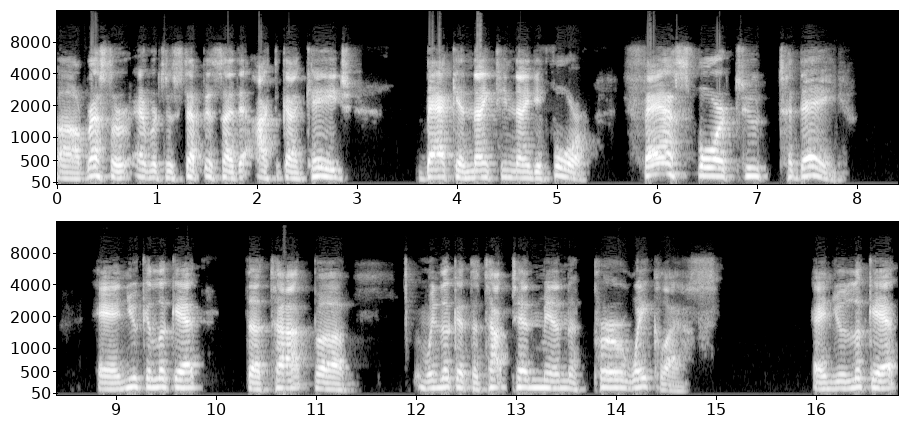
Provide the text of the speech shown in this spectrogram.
uh, wrestler ever to step inside the octagon cage back in 1994. Fast forward to today, and you can look at the top. Uh, we look at the top 10 men per weight class, and you look at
